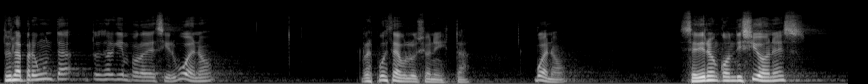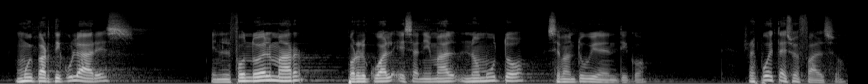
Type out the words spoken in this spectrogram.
Entonces la pregunta, entonces alguien podrá decir, bueno, respuesta evolucionista. Bueno, se dieron condiciones muy particulares en el fondo del mar por el cual ese animal no mutó, se mantuvo idéntico. Respuesta, eso es falso.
